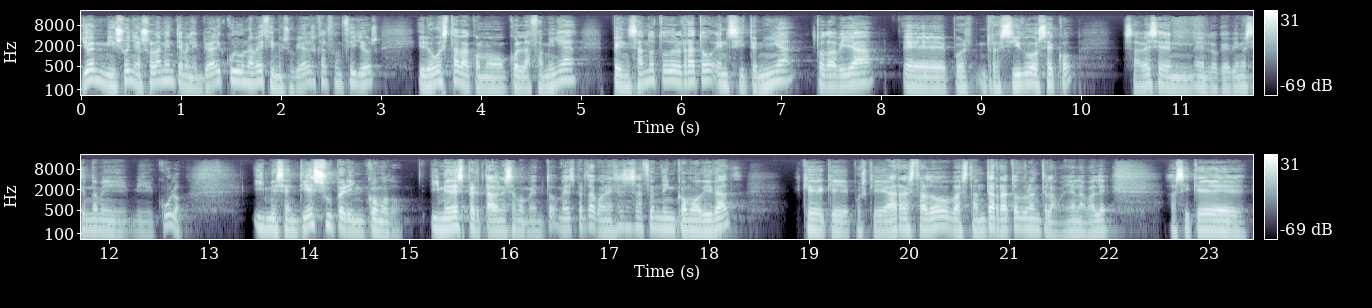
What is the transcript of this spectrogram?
yo en mi sueño solamente me limpiaba el culo una vez y me subía los calzoncillos y luego estaba como con la familia pensando todo el rato en si tenía todavía eh, pues residuo seco, ¿sabes? En, en lo que viene siendo mi, mi culo. Y me sentí súper incómodo. Y me he despertado en ese momento. Me he despertado con esa sensación de incomodidad que, que, pues que he arrastrado bastante rato durante la mañana, ¿vale? Así que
